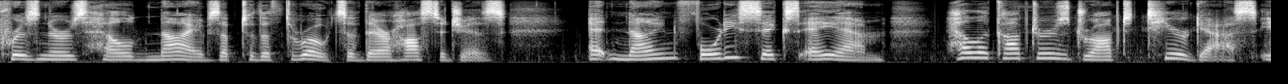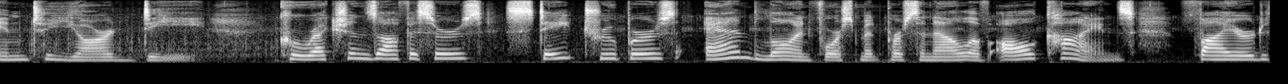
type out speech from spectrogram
Prisoners held knives up to the throats of their hostages, at 9:46 a.m., helicopters dropped tear gas into Yard D. Corrections officers, state troopers, and law enforcement personnel of all kinds fired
